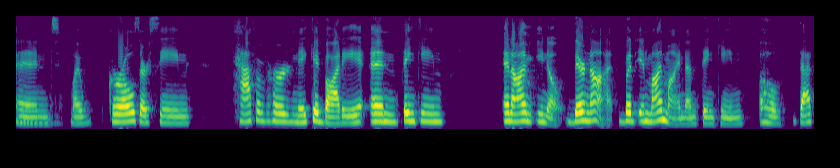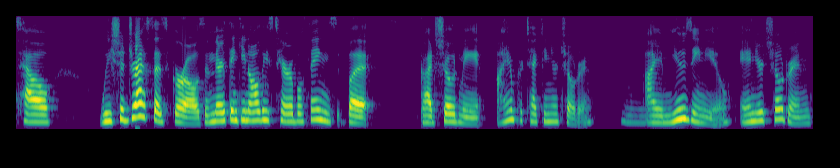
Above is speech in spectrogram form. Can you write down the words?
and Mm. my girls are seeing half of her naked body and thinking, and I'm, you know, they're not, but in my mind, I'm thinking, oh, that's how we should dress as girls, and they're thinking all these terrible things, but God showed me, I am protecting your children. Mm. I am using you and your children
